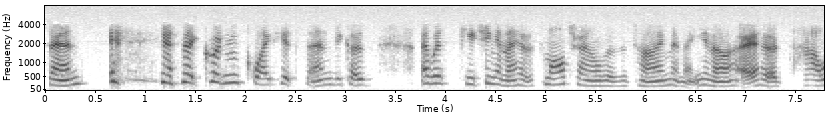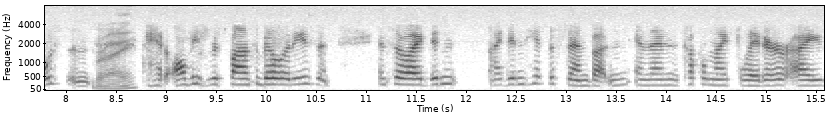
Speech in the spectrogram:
send, and I couldn't quite hit send because I was teaching, and I had a small child at the time, and I, you know I had a house, and Right. I had all these responsibilities, and and so I didn't I didn't hit the send button, and then a couple nights later I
